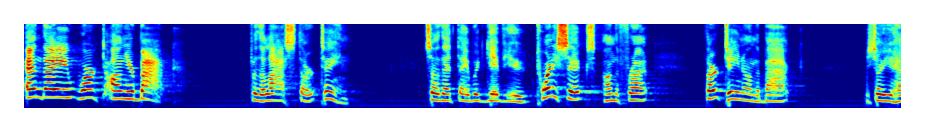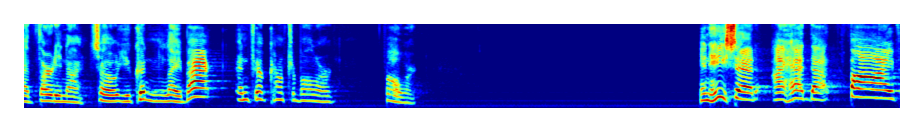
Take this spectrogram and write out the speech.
and they worked on your back for the last 13 so that they would give you 26 on the front, 13 on the back. So you had 39. So you couldn't lay back and feel comfortable or forward. And he said, I had that five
